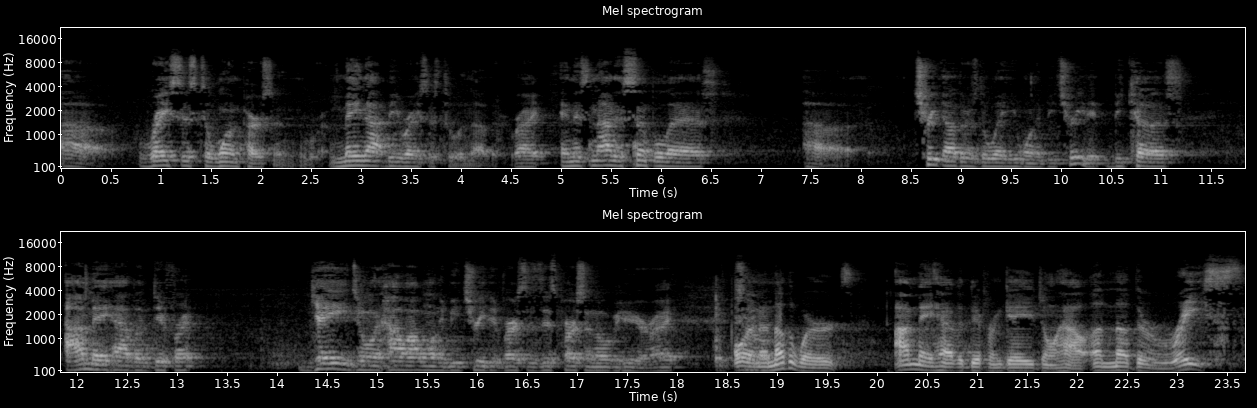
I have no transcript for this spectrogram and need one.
uh, racist to one person may not be racist to another, right? And it's not as simple as uh, treat others the way you want to be treated because I may have a different gauge on how I want to be treated versus this person over here, right? Or so, in other words, I may have a different gauge on how another race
